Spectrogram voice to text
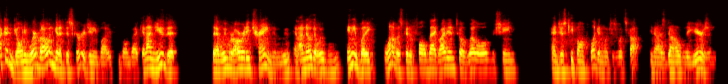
I couldn't go anywhere, but I wasn't going to discourage anybody from going back. And I knew that that we were already trained, and we and I know that we anybody, one of us, could have fall back right into a well-oiled machine and just keep on plugging, which is what Scott, you know, has done over the years. And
